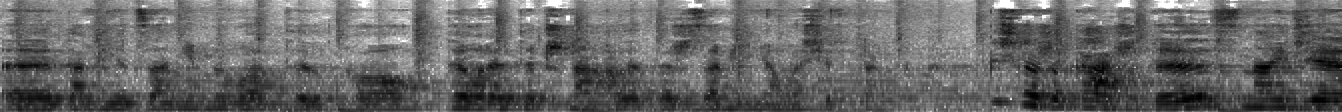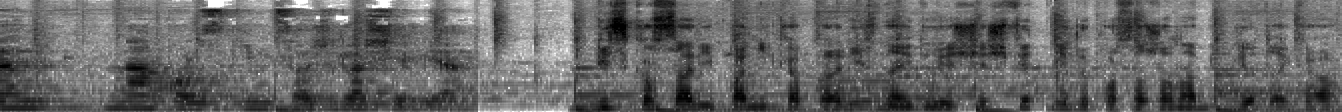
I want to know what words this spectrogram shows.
e, ta wiedza nie była tylko teoretyczna, ale też zamieniała się w praktykę. Myślę, że każdy znajdzie na polskim coś dla siebie. Blisko sali pani kapeli znajduje się świetnie wyposażona biblioteka.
